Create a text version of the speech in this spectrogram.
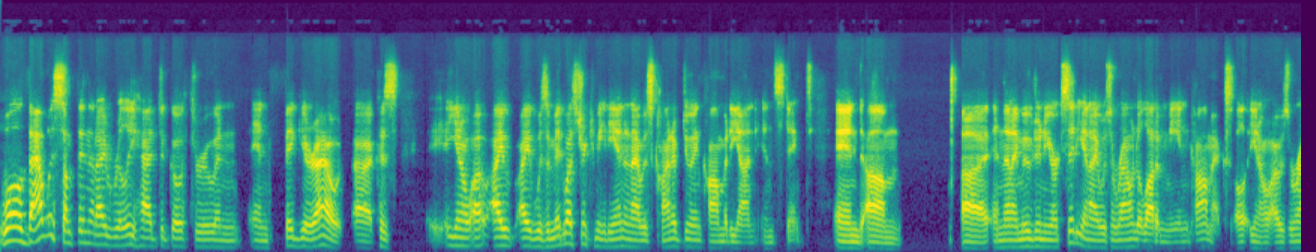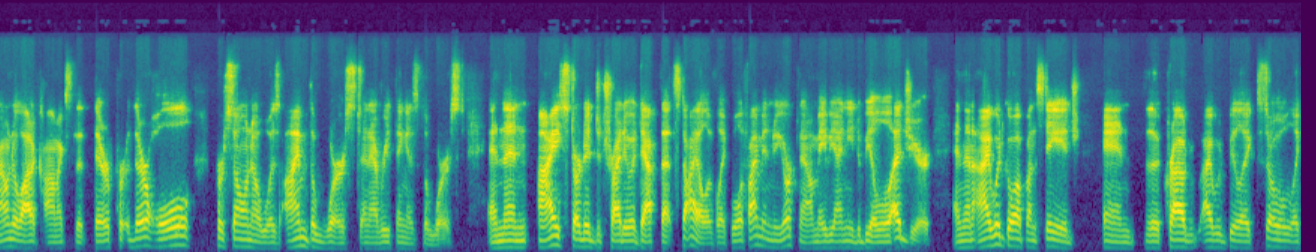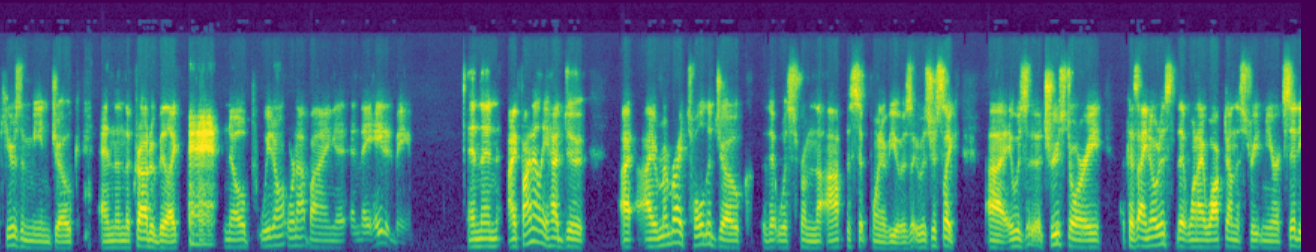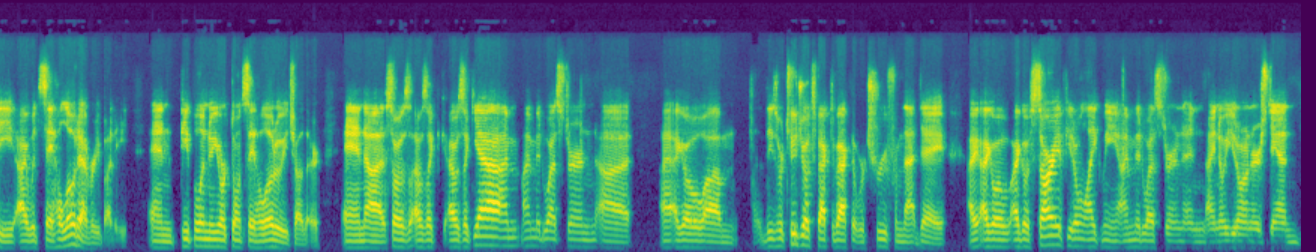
well that was something that i really had to go through and and figure out because uh, you know, I I was a Midwestern comedian and I was kind of doing comedy on instinct. And um, uh, and then I moved to New York City and I was around a lot of mean comics. Uh, you know, I was around a lot of comics that their their whole persona was I'm the worst and everything is the worst. And then I started to try to adapt that style of like, well, if I'm in New York now, maybe I need to be a little edgier. And then I would go up on stage and the crowd i would be like so like here's a mean joke. And then the crowd would be like eh, nope we don't we're not buying it. And they hated me. And then i finally had to i i remember i told a joke that was from the opposite point of view. It was, it was just like uh, it was a true story because i noticed that when i walked down the street in new york city i would say hello to everybody. And people in new york don't say hello to each other and uh, so I was, I was like, I was like, yeah, I'm, I'm Midwestern. Uh, I, I, go, um, these were two jokes back to back that were true from that day. I, I, go, I go, sorry if you don't like me. I'm Midwestern and I know you don't understand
